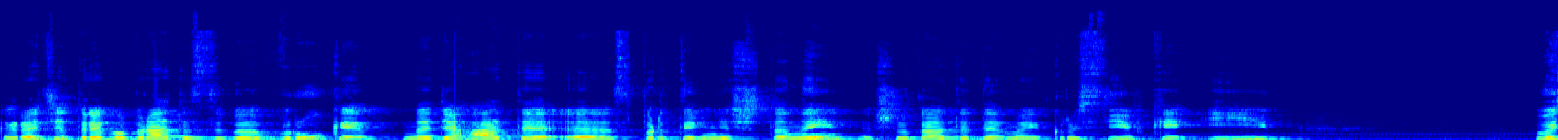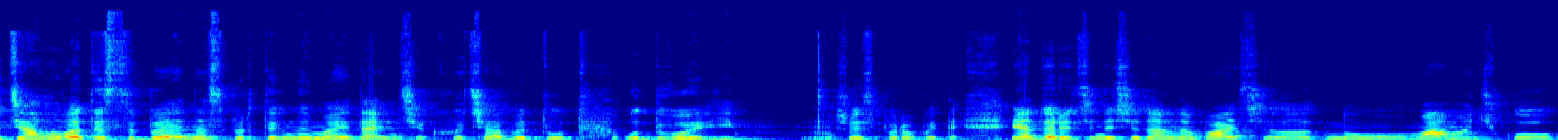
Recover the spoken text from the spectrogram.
Коротше, треба брати себе в руки, надягати е, спортивні штани, шукати, де мої кросівки, і витягувати себе на спортивний майданчик, хоча б тут у дворі. Щось поробити. Я, до речі, нещодавно бачила одну мамочку,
